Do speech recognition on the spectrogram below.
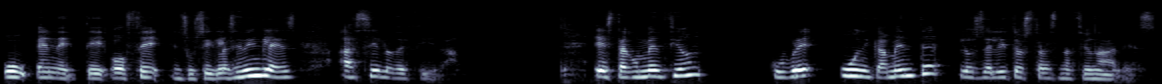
UNTOC en sus siglas en inglés, así lo decida. Esta convención cubre únicamente los delitos transnacionales.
